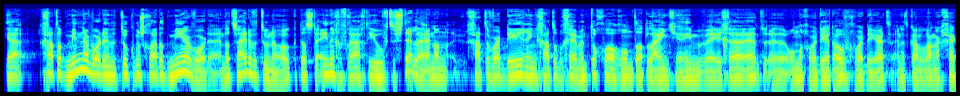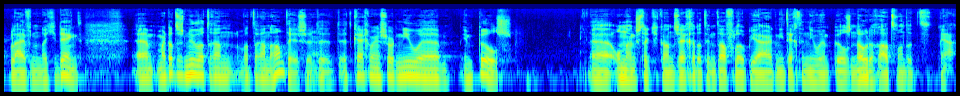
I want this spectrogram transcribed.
Ja, gaat dat minder worden in de toekomst? Gaat het meer worden? En dat zeiden we toen ook. Dat is de enige vraag die je hoeft te stellen. En dan gaat de waardering gaat op een gegeven moment toch wel rond dat lijntje heen bewegen. Hè? Eh, ondergewaardeerd, overgewaardeerd. En het kan langer gek blijven dan dat je denkt. Ehm, maar dat is nu wat er aan, wat er aan de hand is. Het, het, het krijgt weer een soort nieuwe impuls. Eh, ondanks dat je kan zeggen dat in het afgelopen jaar het niet echt een nieuwe impuls nodig had. Want het, ja,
